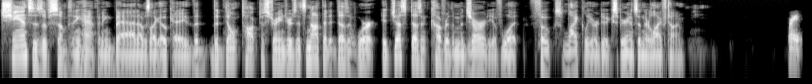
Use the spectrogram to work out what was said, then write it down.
chances of something happening bad, I was like, okay, the the don't talk to strangers. It's not that it doesn't work; it just doesn't cover the majority of what folks likely are to experience in their lifetime. Right.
